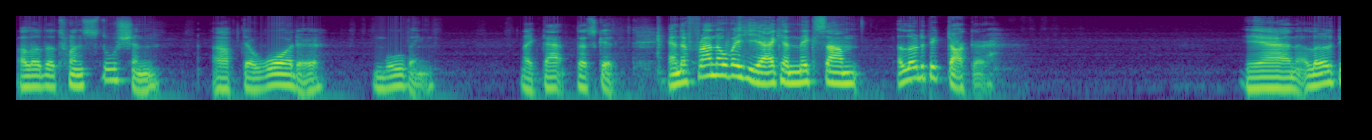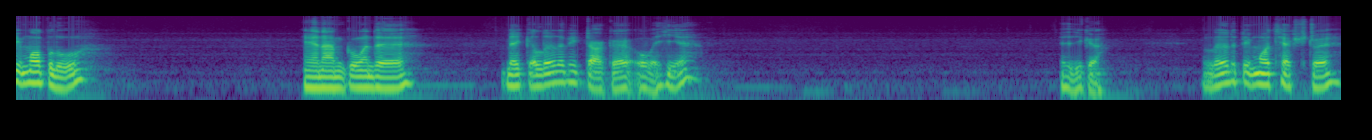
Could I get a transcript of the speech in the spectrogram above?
a little translucent of the water moving like that. That's good. And the front over here, I can make some a little bit darker. Yeah, And a little bit more blue. And I'm going to make a little bit darker over here. There you go. A little bit more texture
